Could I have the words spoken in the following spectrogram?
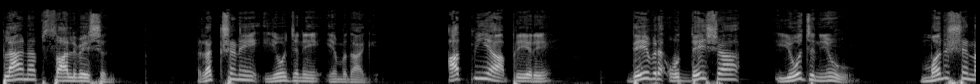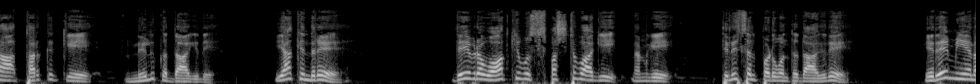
ಪ್ಲಾನ್ ಆಫ್ ಸಾಲ್ವೇಷನ್, ರಕ್ಷಣೆ ಯೋಜನೆ ಎಂಬುದಾಗಿ. ಆತ್ಮೀಯ ಪ್ರಿಯರೇ, ದೇವರ ಉದ್ದೇಶ ಯೋಜನೆಯು ಮನುಷ್ಯನ ತರ್ಕಕ್ಕೆ ನಿಲುಕದ್ದಾಗಿದೆ. ಯಾಕೆಂದರೆ ದೇವರ ವಾಕ್ಯವು ಸ್ಪಷ್ಟವಾಗಿ ನಮಗೆ ತಿಳಿಸಲ್ಪಡುವಂಥದ್ದಾಗಿದೆ ಎರೇಮಿಯನ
